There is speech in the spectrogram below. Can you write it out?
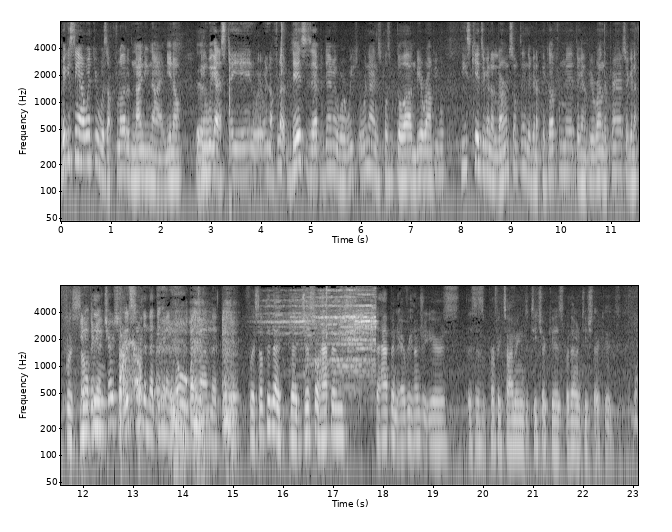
Biggest thing I went through was a flood of '99. You know, Yeah. and we gotta stay in. We're in a flood. This is an epidemic where we we're not even supposed to go out and be around people. These kids are gonna learn something. They're gonna pick up from it. They're gonna be around their parents. They're gonna, For you know, they're gonna something- church. This is something that they're gonna know by the time that they're. for something that that just so happens to happen every hundred years, this is perfect timing to teach our kids for them to teach their kids. Yeah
